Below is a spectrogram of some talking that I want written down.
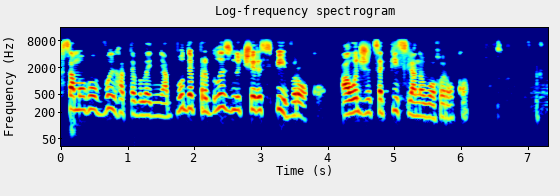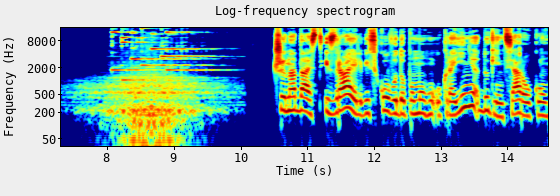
самого виготовлення буде приблизно через півроку. А отже, це після нового року. Чи надасть Ізраїль військову допомогу Україні до кінця року?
